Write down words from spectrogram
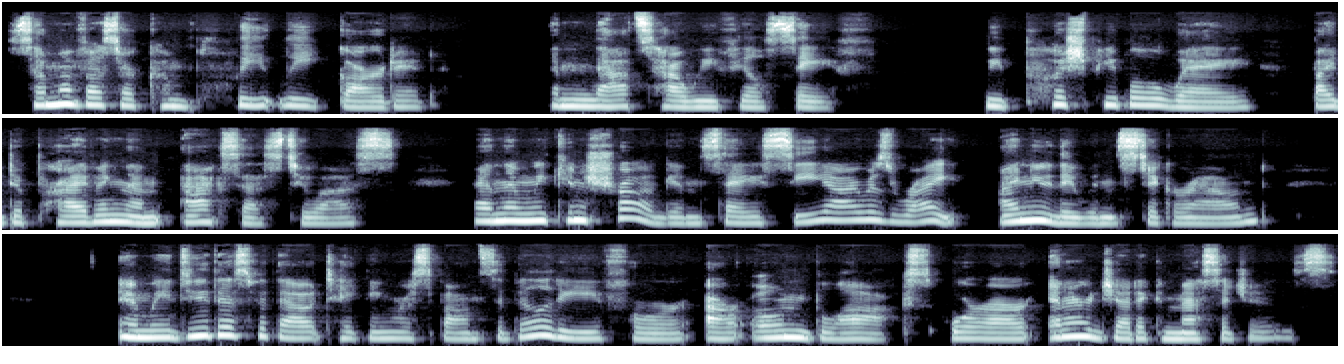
some of us are completely guarded, and that's how we feel safe. We push people away by depriving them access to us, and then we can shrug and say, See, I was right. I knew they wouldn't stick around. And we do this without taking responsibility for our own blocks or our energetic messages.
